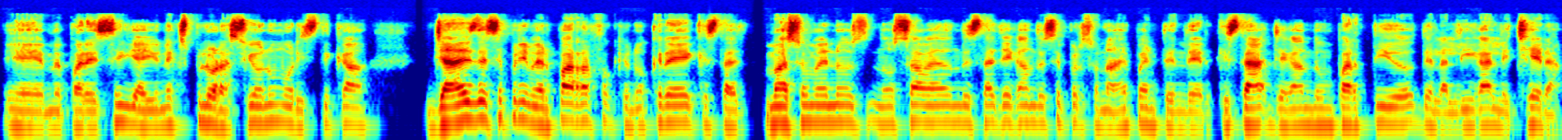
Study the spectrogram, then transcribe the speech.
Eh, me parece, y hay una exploración humorística ya desde ese primer párrafo que uno cree que está más o menos, no sabe a dónde está llegando ese personaje para entender que está llegando un partido de la liga lechera.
